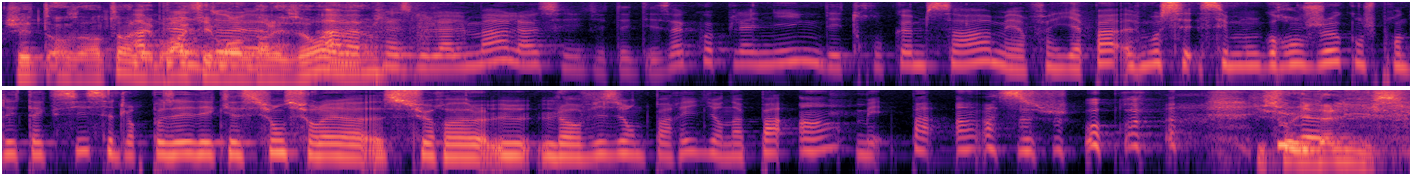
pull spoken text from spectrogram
j'ai de temps en temps les bras qui montent dans les oreilles. À la hein. place de l'Alma, là, c'est des aquaplaning, des trous comme ça, mais enfin, il y a pas. Moi, c'est mon grand jeu quand je prends des taxis, c'est de leur poser des questions sur, la, sur euh, leur vision de Paris. Il n'y en a pas un, mais pas un à ce jour. Qui soit idéaliste.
